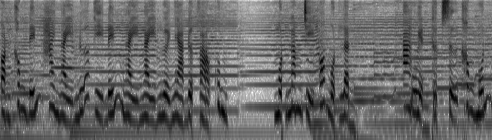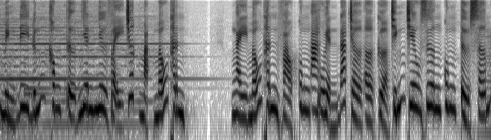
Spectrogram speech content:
Còn không đến hai ngày nữa thì đến ngày ngày người nhà được vào cung. Một năm chỉ có một lần. A huyền thực sự không muốn mình đi đứng không tự nhiên như vậy trước mặt mẫu thân. Ngày mẫu thân vào cung A uyển đã chờ ở cửa chính chiêu dương cung từ sớm.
